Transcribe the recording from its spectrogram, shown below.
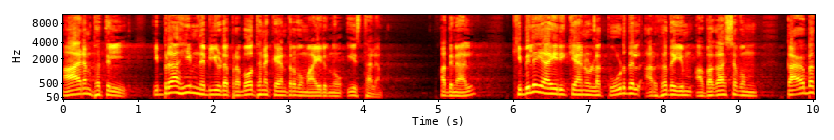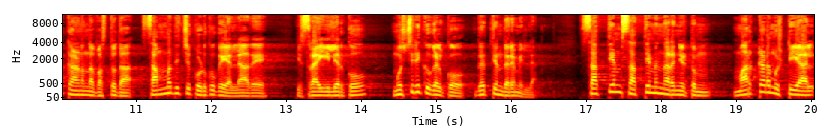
ആരംഭത്തിൽ ഇബ്രാഹിം നബിയുടെ പ്രബോധന കേന്ദ്രവുമായിരുന്നു ഈ സ്ഥലം. അതിനാൽ കിബിലയായിരിക്കാനുള്ള കൂടുതൽ അർഹതയും അവകാശവും കഴബ കാണുന്ന വസ്തുത സമ്മതിച്ചു കൊടുക്കുകയല്ലാതെ ഇസ്രായേലിയർക്കോ മുഷ്രിക്കുകൾക്കോ ഗത്യന്തരമില്ല. സത്യം സത്യമെന്നറിഞ്ഞിട്ടും മർക്കടമുഷ്ടിയാൽ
